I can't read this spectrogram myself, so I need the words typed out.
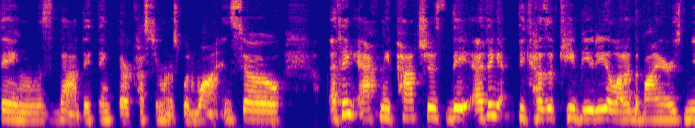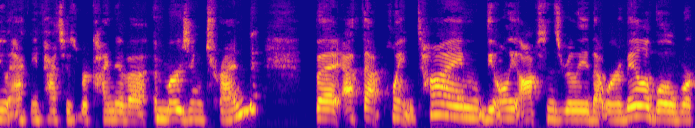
things that they think their customers would want. And so i think acne patches they i think because of k beauty a lot of the buyers knew acne patches were kind of a emerging trend. But at that point in time the only options really that were available were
